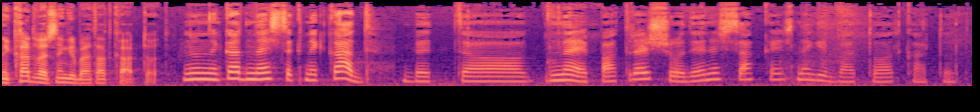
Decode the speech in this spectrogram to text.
Nekad vairs negribētu atkārtot. Nu, nekad nesaka nekad. Bet uh, nē, patreiz šodien es saku, ka es negribētu to atkārtot.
